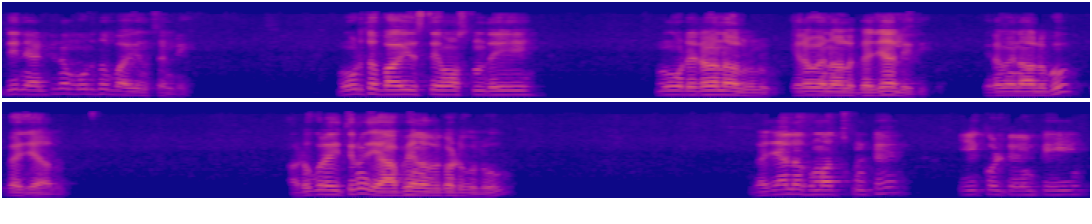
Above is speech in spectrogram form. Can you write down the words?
దీన్ని వెంటనే మూడుతో భాగించండి. మూడుతో భాగిస్తే ఏమొస్తుంది? మూడు ఇరవై నాలుగులు. ఇరవై నాలుగు గజాలు ఇది. ఇరవై నాలుగు గజాలు. అడుగులు అయితే యాభై నాలుగు అడుగులు. గజాలకు మార్చుకుంటే ఈక్వల్ టు ఏంటి?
